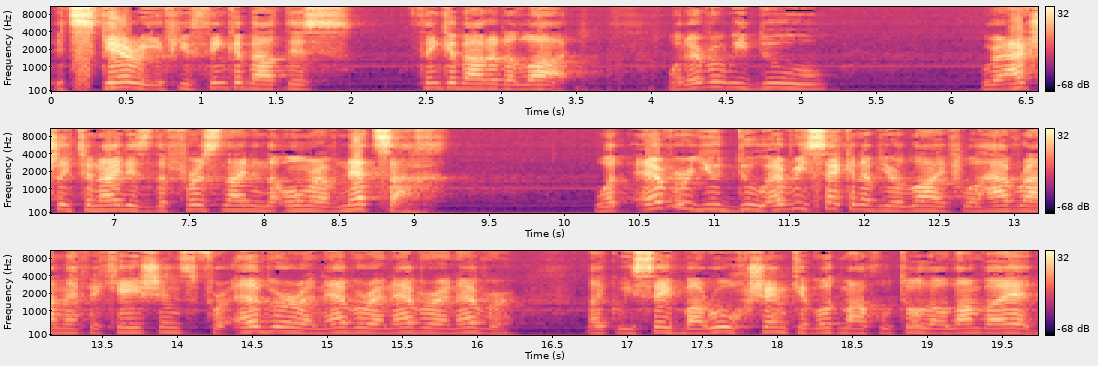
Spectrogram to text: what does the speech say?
it's scary if you think about this Think about it a lot. Whatever we do, we're actually tonight is the first night in the Omer of Netzach. Whatever you do, every second of your life will have ramifications forever and ever and ever and ever. Like we say, Baruch Shem Kevod Malchuto Olam Vaed.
